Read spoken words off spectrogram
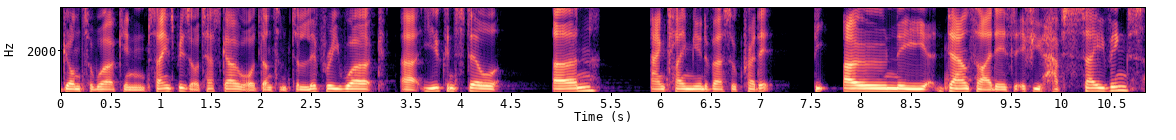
gone to work in Sainsbury's or Tesco or done some delivery work. Uh, you can still earn and claim universal credit. The only downside is if you have savings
